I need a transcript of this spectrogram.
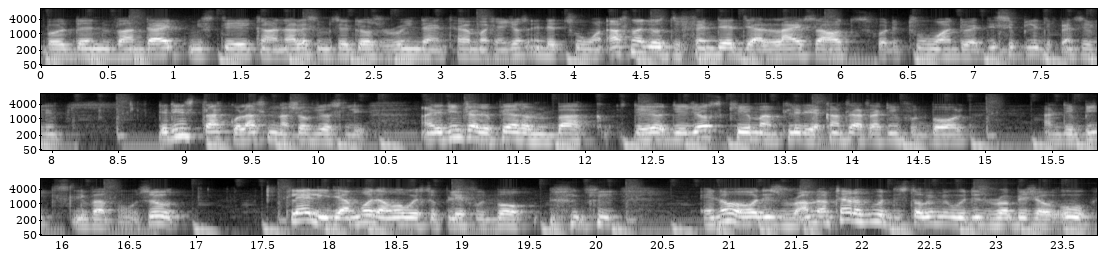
But then Van Dijk mistake and Alisson mistake just ruined the entire match and just ended 2-1. Arsenal just defended their lives out for the 2-1. They were disciplined defensively. They didn't start collapsing as obviously, and they didn't try to play of the back. They, they just came and played their counter-attacking football, and they beat Liverpool. So clearly, there are more than one ways to play football. you know all this. I'm, I'm, tired of people disturbing me with this rubbish of oh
